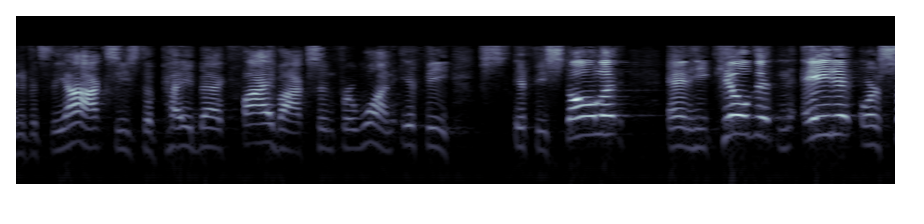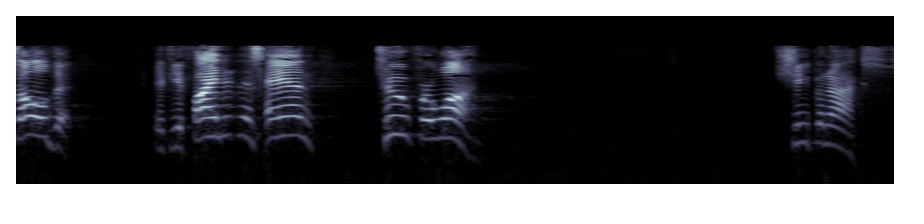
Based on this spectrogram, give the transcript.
And if it's the ox, he's to pay back five oxen for one. If he, if he stole it and he killed it and ate it or sold it, if you find it in his hand, two for one. Sheep and ox.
